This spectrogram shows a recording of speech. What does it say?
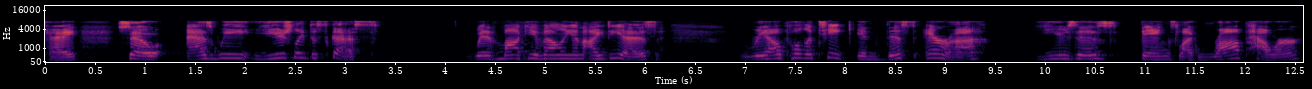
Okay, so as we usually discuss with Machiavellian ideas, realpolitik in this era uses things like raw power,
